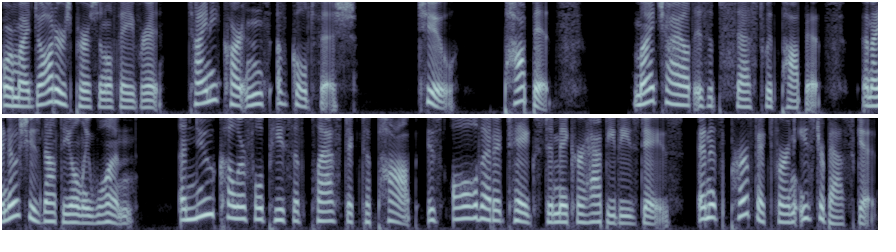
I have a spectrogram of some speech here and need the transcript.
or my daughter's personal favorite, tiny cartons of goldfish. 2. Poppets. My child is obsessed with poppets, and I know she's not the only one. A new colorful piece of plastic to pop is all that it takes to make her happy these days, and it's perfect for an Easter basket.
